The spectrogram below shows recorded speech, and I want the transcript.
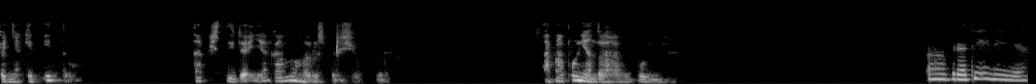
penyakit itu, tapi setidaknya kamu harus bersyukur. Apa pun yang telah kamu punya. Eh, berarti ini ya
